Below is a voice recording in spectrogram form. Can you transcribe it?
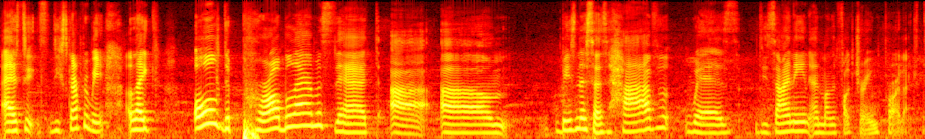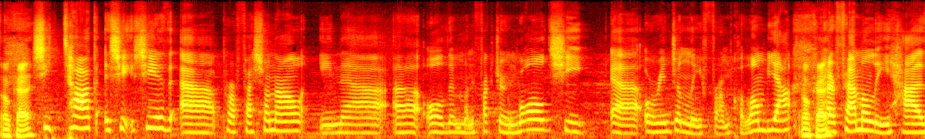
as described to me like all the problems that uh, um, businesses have with designing and manufacturing products. Okay. She talk. She she is a professional in uh, uh, all the manufacturing world. She. Uh, originally from Colombia, Okay. her family has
